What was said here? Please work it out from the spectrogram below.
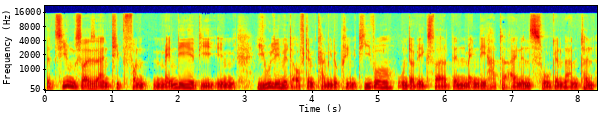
beziehungsweise einen Tipp von Mandy, die im Juli mit auf dem Camino Primitivo unterwegs war, denn Mandy hatte einen sogenannten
